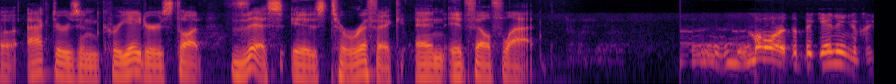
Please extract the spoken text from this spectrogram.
uh, actors and creators thought this is terrific, and it fell flat. More at the beginning of the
